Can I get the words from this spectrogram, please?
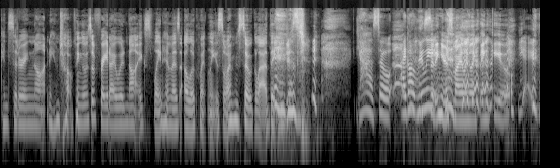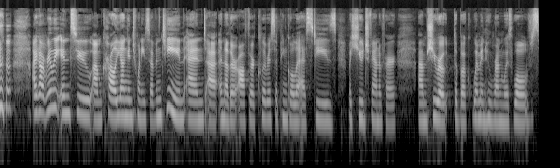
considering not name dropping. I was afraid I would not explain him as eloquently. So I'm so glad that you just yeah, so I got really sitting here smiling like thank you. Yay. I got really into um, Carl Jung in 2017 and uh, another author, Clarissa Pinkola Estes. I'm a huge fan of her. Um, she wrote the book Women Who Run with Wolves.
